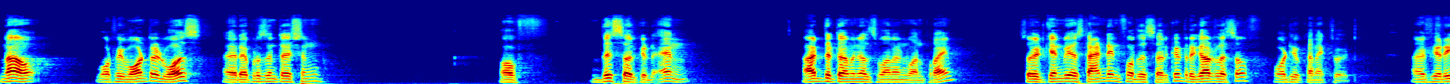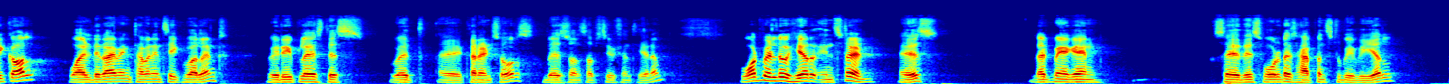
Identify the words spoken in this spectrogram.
Now, what we wanted was a representation of this circuit n at the terminals 1 and 1 prime. So, it can be a stand in for the circuit regardless of what you connect to it. Now, if you recall while deriving Thevenin's equivalent, we replace this with a current source based on substitution theorem. What we will do here instead is let me again say this voltage happens to be V L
